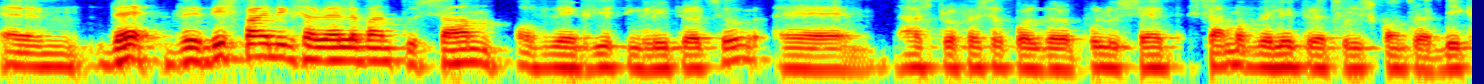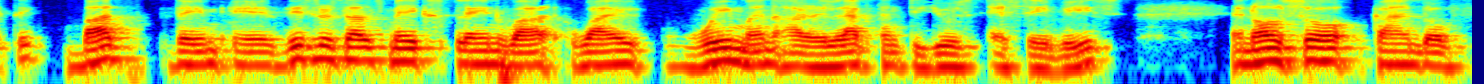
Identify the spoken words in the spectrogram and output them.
Um, the, the, these findings are relevant to some of the existing literature. Um, as Professor Polydoropoulou said, some of the literature is contradicting, but they, uh, these results may explain why, why women are reluctant to use SAVs and also kind of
